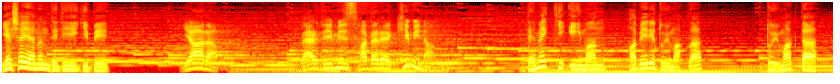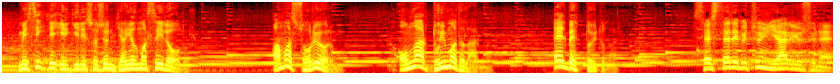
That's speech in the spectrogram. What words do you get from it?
Yaşayanın dediği gibi Ya Rab, verdiğimiz habere kim inandı? Demek ki iman haberi duymakla, duymak da Mesih'le ilgili sözün yayılmasıyla olur. Ama soruyorum, onlar duymadılar mı? Elbet duydular. Sesleri bütün yeryüzüne,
